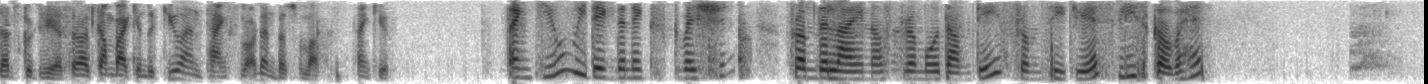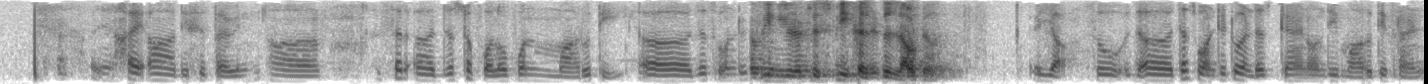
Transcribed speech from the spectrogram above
That's good to hear. So I'll come back in the queue and thanks a lot and best of luck. Thank you. Thank you. We take the next question from the line of Pramod Amte from CGS. Please go ahead. Hi, uh, this is Praveen. Uh, Sir, uh, just a follow-up on Maruti. Uh, just wanted to... you have to speak a little louder. Yeah, so uh, just wanted to understand on the Maruti front.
